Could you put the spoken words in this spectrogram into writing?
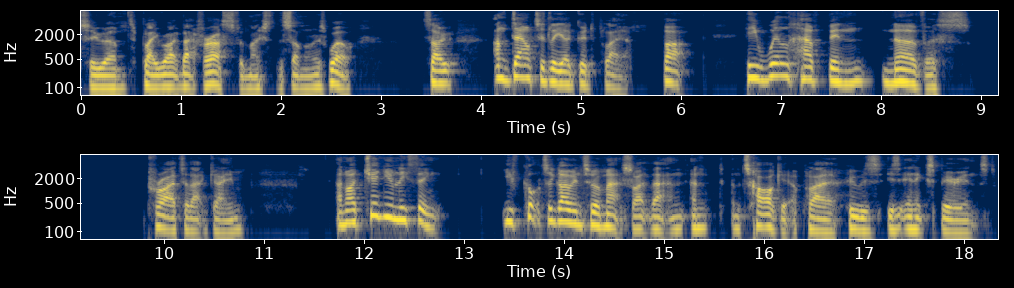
to um, to play right back for us for most of the summer as well. So undoubtedly a good player, but he will have been nervous prior to that game, and I genuinely think you've got to go into a match like that and, and, and target a player who is, is inexperienced.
